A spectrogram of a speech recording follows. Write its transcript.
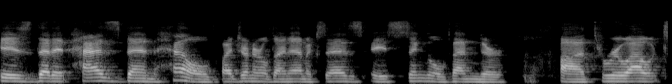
is that it has been held by General Dynamics as a single vendor uh, throughout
